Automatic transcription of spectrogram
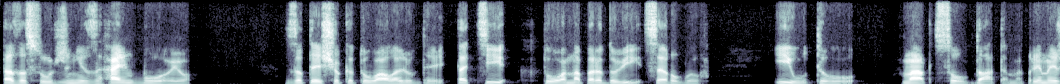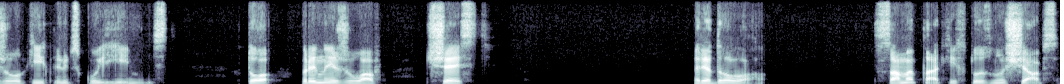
та засуджені з ганьбою за те, що катували людей. Та ті, хто на передовій це робив, і у тилу над солдатами, принижував їх людську гідність, хто принижував честь рядового. Саме так і хто знущався,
